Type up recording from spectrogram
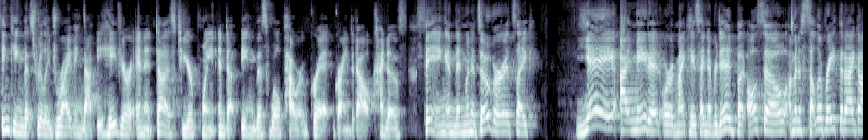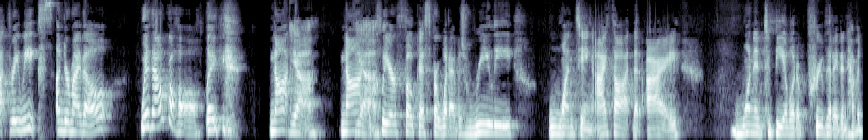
thinking that's really driving that behavior. And it does, to your point, end up being this willpower, grit, grind it out kind of thing. And then when it's over, it's like, yay, I made it. Or in my case, I never did. But also, I'm going to celebrate that I got three weeks under my belt with alcohol. Like, not, yeah, not Yeah. a clear focus for what I was really wanting. I thought that I wanted to be able to prove that I didn't have a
